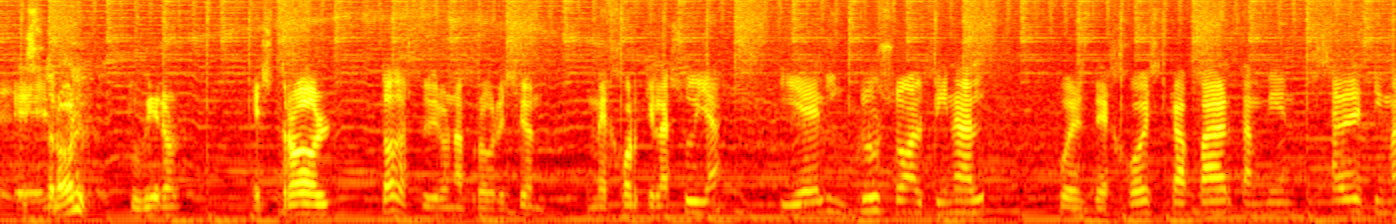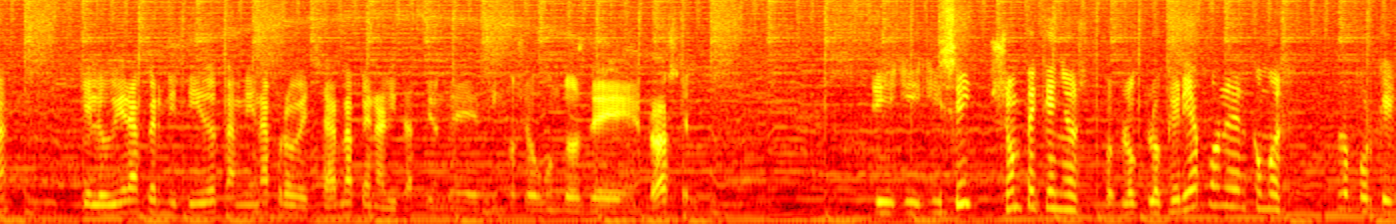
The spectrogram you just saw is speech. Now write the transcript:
eh, Stroll, tuvieron Stroll, todos tuvieron una progresión mejor que la suya y él incluso al final pues dejó escapar también esa décima que le hubiera permitido también aprovechar la penalización de 5 segundos de Russell. Y, sí, son pequeños, lo, quería poner como ejemplo porque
